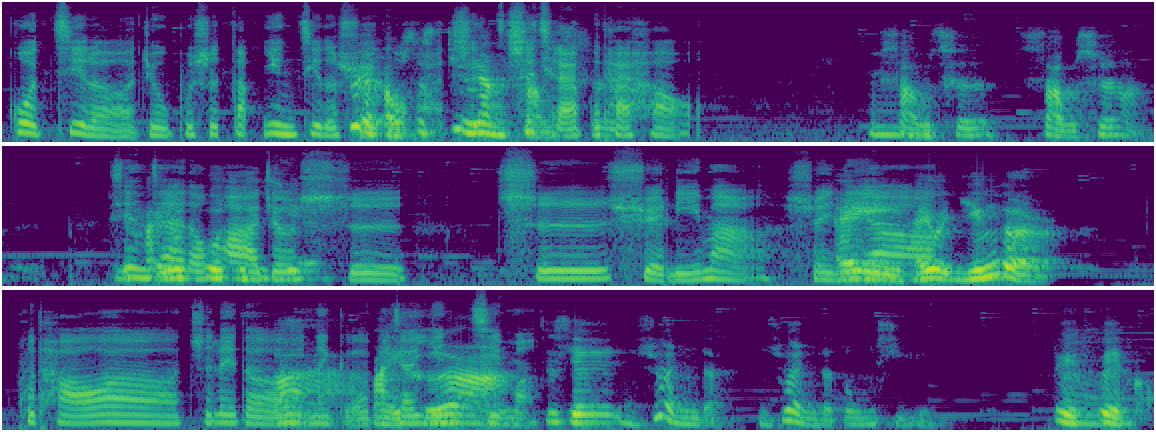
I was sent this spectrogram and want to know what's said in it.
过季了，就不是当应季的水果嘛，尽量吃吃少起来不太好。少嗯，吃少吃了。现在的话就是吃雪梨嘛，水梨哎，啊，还有银耳葡萄啊之类的啊，那个比较应季嘛。这些润的润的东西，对嗯肺好。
